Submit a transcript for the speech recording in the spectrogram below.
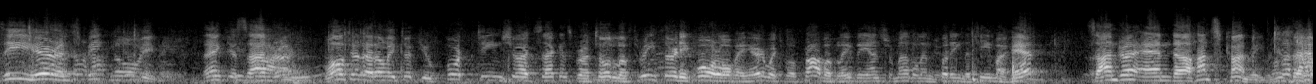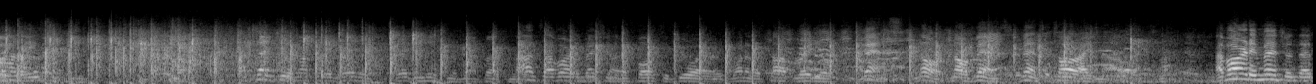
see, hear, and speak no evil. Thank you, Sandra. Walter, that only took you 14 short seconds for a total of 334 over here, which will probably be instrumental in putting the team ahead. Sandra and uh, Hans Conried, will you step up, please? Hans, I've already mentioned to the folks that you are one of the top radio... Vince, no, no, Vince, Vince, it's all right now. I've already mentioned that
